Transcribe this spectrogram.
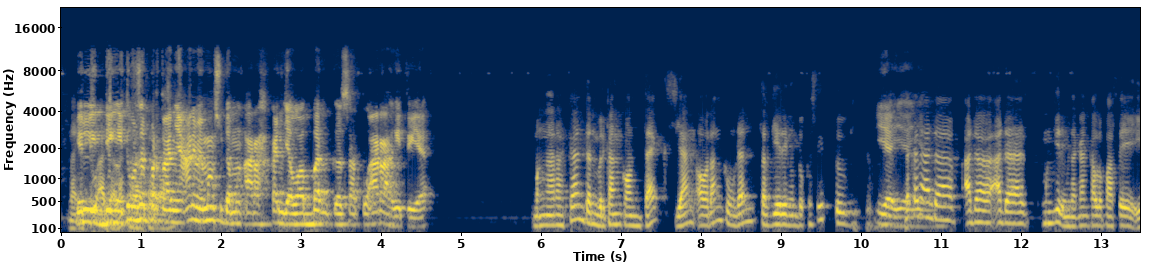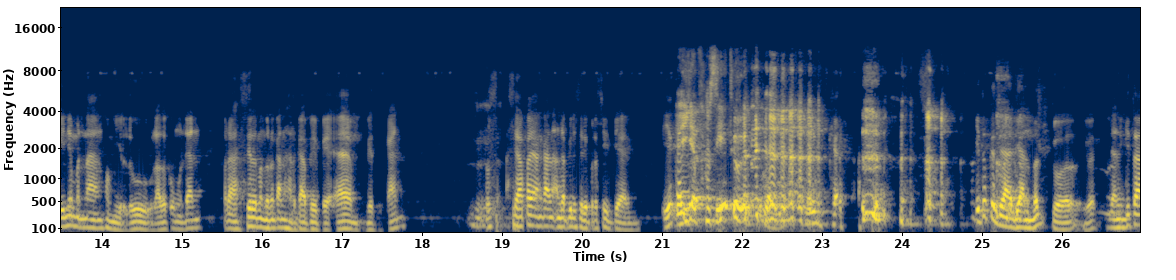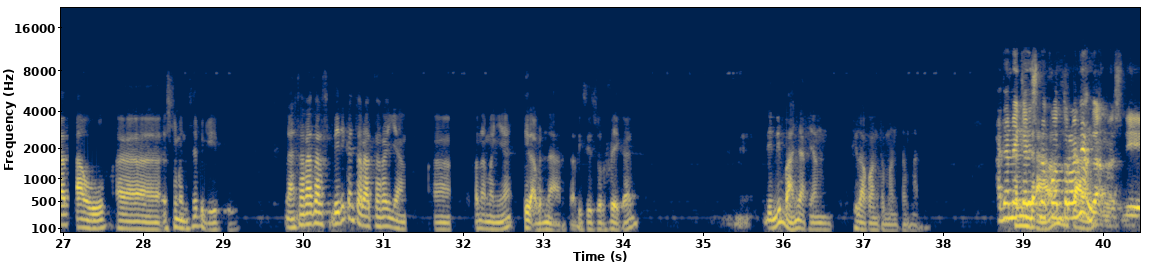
Nah, Jadi itu leading itu maksudnya pertanyaan memang sudah mengarahkan jawaban ke satu arah gitu ya? Mengarahkan dan berikan konteks yang orang kemudian tergiring untuk ke situ gitu. Iya iya. Ya kan iya. ada ada ada menggiring misalkan kalau partai ini menang pemilu lalu kemudian berhasil menurunkan harga BBM gitu kan. Hmm. Terus siapa yang akan Anda pilih jadi presiden? Iya kan? Iya pasti itu kan. itu kejadian betul ya. dan kita tahu uh, instrumennya begitu. Nah cara-cara seperti ini kan cara-cara yang uh, apa namanya tidak benar dari si survei kan. Ini banyak yang dilakukan teman-teman. Ada mekanisme Kendal, kontrolnya nggak mas di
